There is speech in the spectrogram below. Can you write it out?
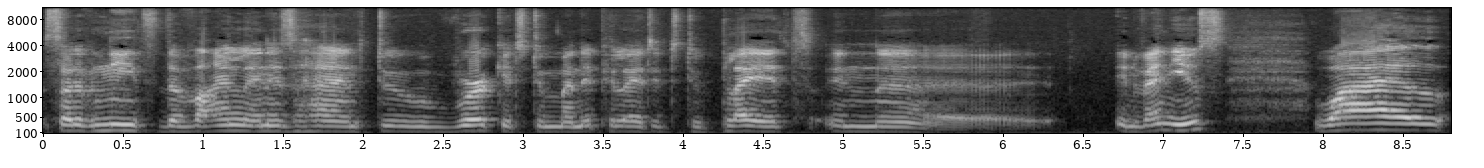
sort of needs the vinyl in his hand to work it, to manipulate it, to play it in uh, in venues, while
